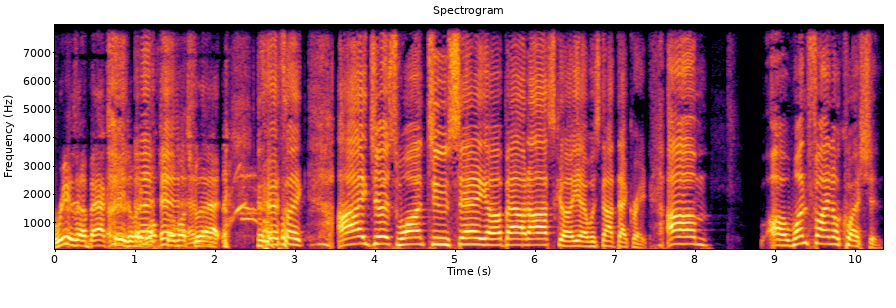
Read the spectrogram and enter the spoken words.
Rhea's in a backstage. I'm like, well, so much for that. it's like I just want to say about Oscar. Yeah, it was not that great. Um, uh, one final question,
